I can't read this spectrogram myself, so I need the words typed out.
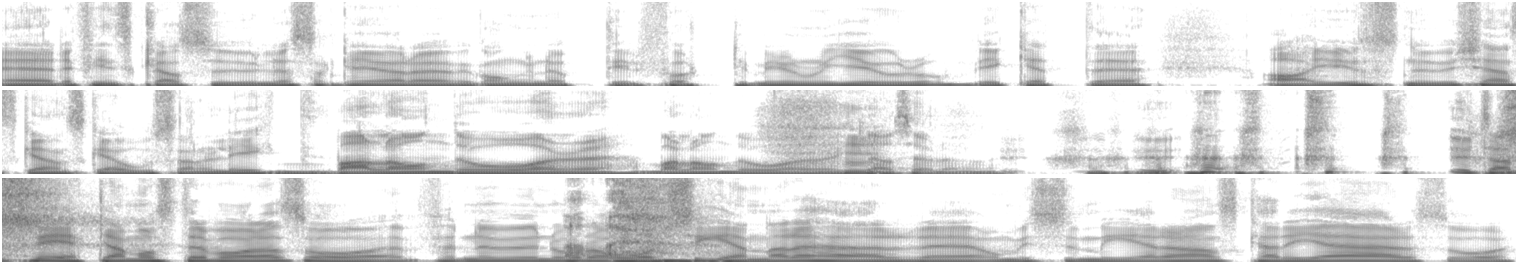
Eh, det finns klausuler som kan göra övergången upp till 40 miljoner euro, vilket eh, ja, just nu känns ganska osannolikt. Ballon d'Or, Ballon d'Or-klausulen. Utan tvekan måste det vara så. För nu några år senare här, om vi summerar hans karriär, så,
